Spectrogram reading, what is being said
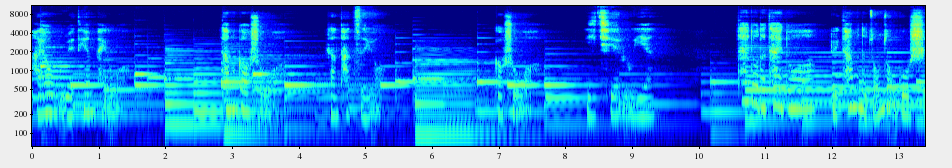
还有五月天陪我。他们告诉我，让他自由。告诉我，一切如烟。太多的太多与他们的种种故事。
